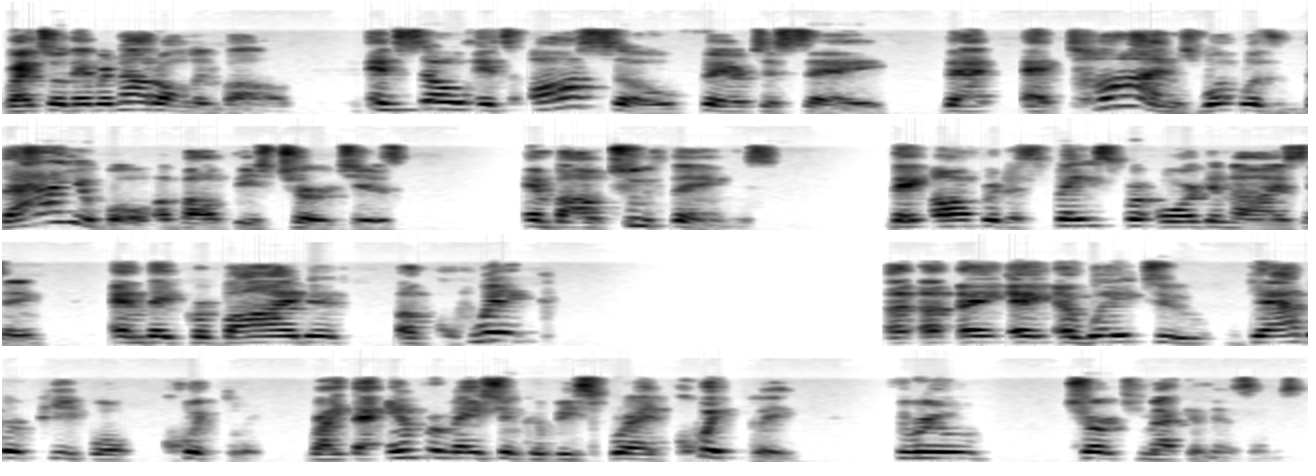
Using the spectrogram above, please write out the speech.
right? So they were not all involved. And so it's also fair to say that at times what was valuable about these churches involved two things. They offered a space for organizing and they provided a quick a, a, a, way to gather people quickly, right? That information could be spread quickly through church mechanisms.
